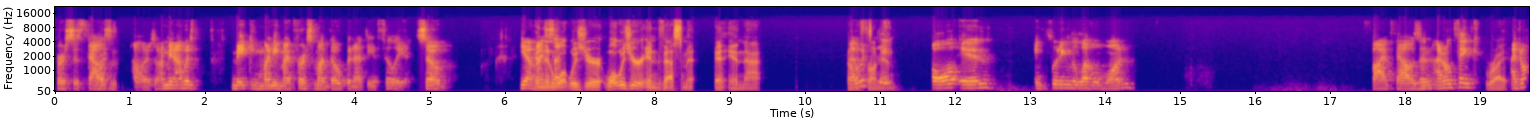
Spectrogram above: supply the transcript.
versus thousands of dollars. I mean, I was making money my first month open at the affiliate. So yeah. and then son, what was your what was your investment in, in that? I would say end? all in, including the level one, five thousand. I don't think. Right. I don't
